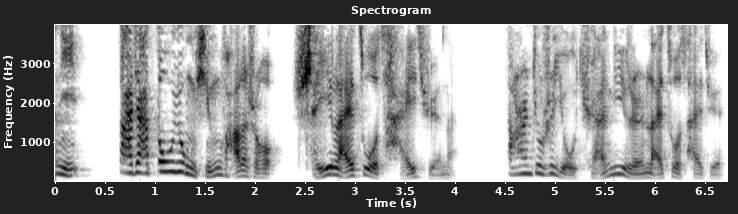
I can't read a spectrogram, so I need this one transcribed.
你大家都用刑罚的时候，谁来做裁决呢？当然就是有权利的人来做裁决。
